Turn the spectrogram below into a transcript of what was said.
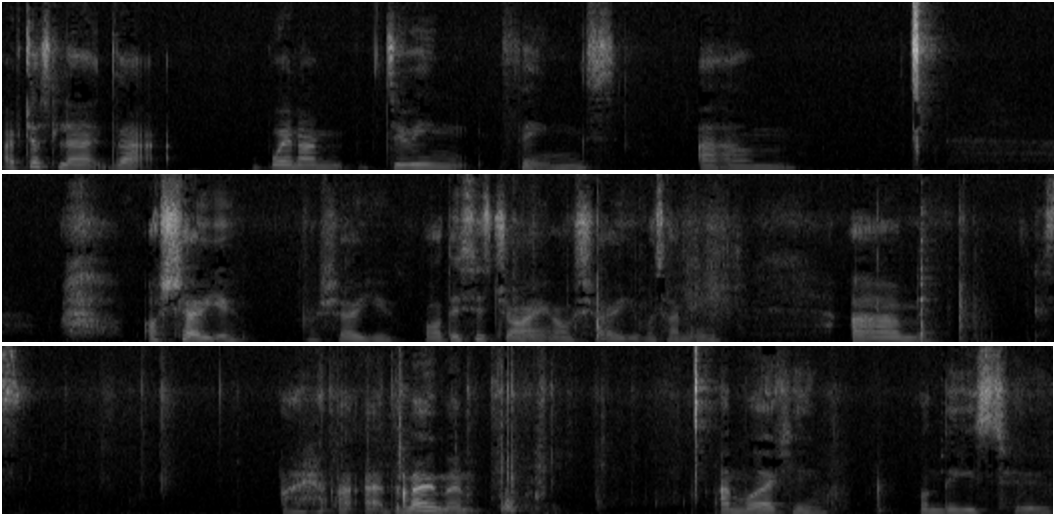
I've just learned that when I'm doing things, um, I'll show you. I'll show you. While this is drying, I'll show you what I mean. I, I, at the moment, I'm working on these two,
